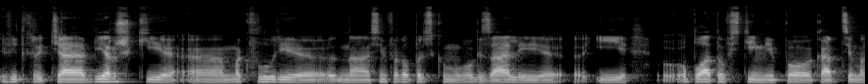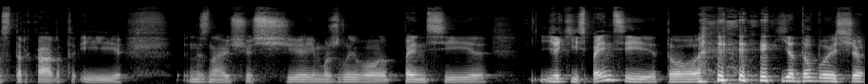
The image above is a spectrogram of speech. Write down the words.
відкриття біржки е, Макфлурі на Сімферопольському вокзалі е, і оплату в стімі по картці MasterCard, і не знаю, що ще, і, можливо, пенсії якісь пенсії, то я думаю, що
